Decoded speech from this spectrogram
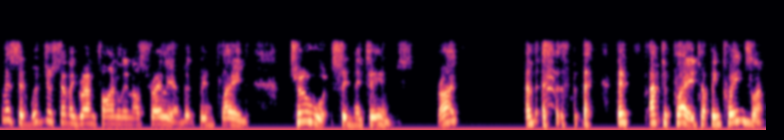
Listen, we've just had a grand final in Australia that's been played two Sydney teams, right? And they have to play it up in Queensland.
